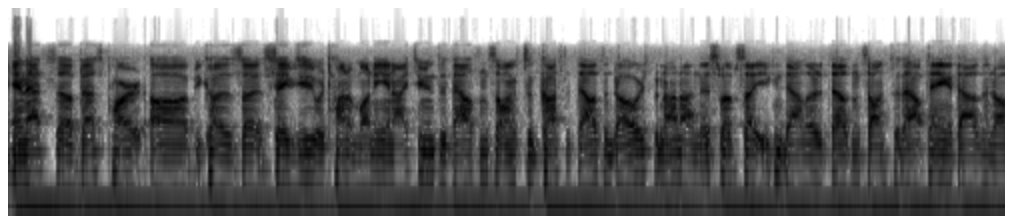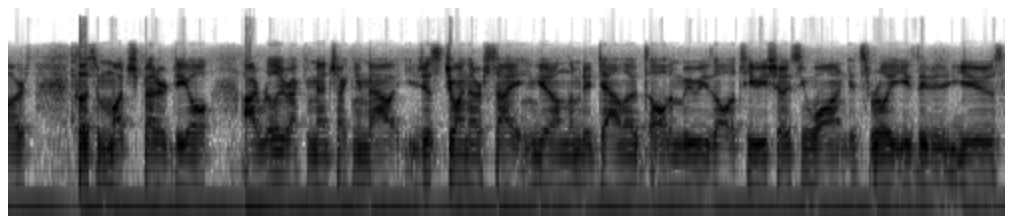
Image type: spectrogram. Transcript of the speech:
and that's the best part uh, because uh, it saves you a ton of money. In iTunes a thousand songs could cost a thousand dollars but not on this website. You can download a thousand songs without paying a thousand dollars so it's a much better deal. I really recommend checking them out. You just join their site and get unlimited downloads, all the movies, all the TV shows you want. It's really easy to use.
